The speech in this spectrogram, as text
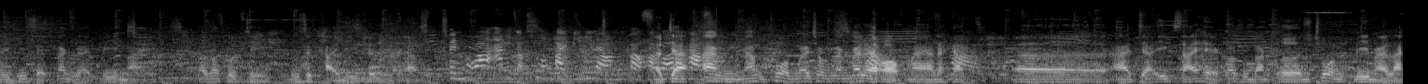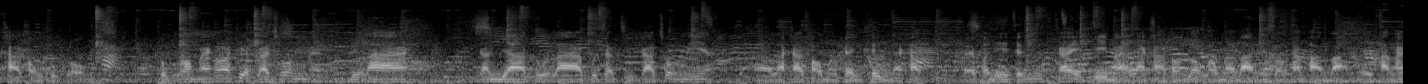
ณีพิเศษตั้งแต่ปีใหม่แล้วก็ถูกจีนรู้สึกขายดีขึ้นนะครับ เป็นเพราะว่าอ้างจากช่วงปลายปีที่แล้วหรือเปล่าคะอาจจะเพรว่รคอ้างน้ำท่วมไว้ช่วงแรกไม่ได้ออกมานะครับค่ะเอ่ออาจจะอีกสาเหตุก็คือบังเอิญช่วงปีใหม่ราคาทองถูกลง ค่ะ ถูกลงไหมเพราะว่าเทียบกับช่วงเนี่ยตุลา กันยาตุลาพฤศจิกาช่วงนี้เอ่อราคาทองมันแพงขึ้นนะครับค่ะแต่พอดีถึงใกล้ปีใหม่ราคาทองลดลงมาบาทในงสองสามพันบาทเลยทำให้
